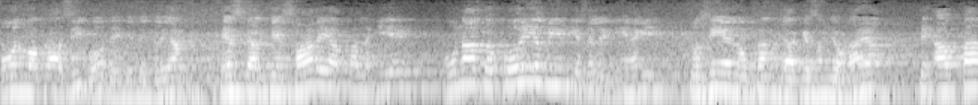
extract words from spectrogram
ਹੋਰ ਮੌਕਾ ਅਸੀਂ ਬਹੁਤ ਦੇ ਕੇ ਦੇਖ ਲਿਆ ਇਸ ਕਰਕੇ ਸਾਰੇ ਆਪਾਂ ਲੱਗੀਏ, ਉਹਨਾਂ ਤੋਂ ਕੋਈ ਉਮੀਦ ਕਿਸੇ ਲਈ ਨਹੀਂ ਹੈਗੀ। ਤੁਸੀਂ ਇਹ ਲੋਕਾਂ ਨੂੰ ਜਾ ਕੇ ਸਮਝਾਉਣਾ ਆ, ਤੇ ਆਪਾਂ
